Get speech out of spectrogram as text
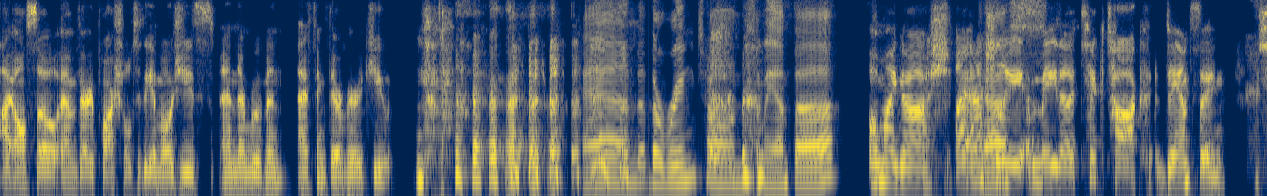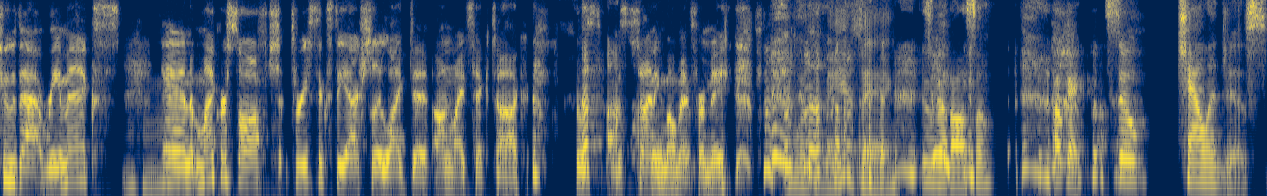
I also am very partial to the emojis and their movement. I think they're very cute. and the ringtone, Samantha. Oh my gosh. I actually Yes. made a TikTok dancing to that remix, Mhm. and Microsoft 360 actually liked it on my TikTok. it, was, it was a shining moment for me. It was amazing. Isn't that awesome? Okay, so challenges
